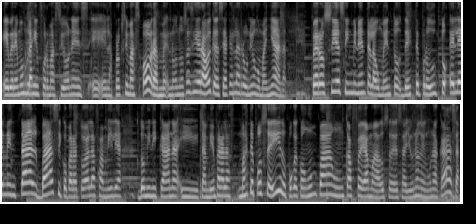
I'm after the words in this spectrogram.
Eh, veremos las informaciones eh, en las próximas horas. no, sé si era hoy que decía que es la reunión o mañana pero sí es inminente el aumento de este producto elemental, básico para toda la familia dominicana y también para los más poseídos, porque con un pan, un café, amado, se desayunan en una casa.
